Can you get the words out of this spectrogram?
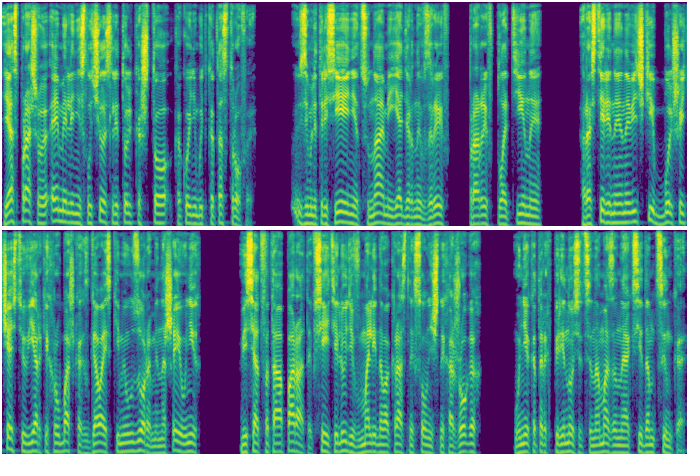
Я спрашиваю Эмили, не случилось ли только что какой-нибудь катастрофы. Землетрясение, цунами, ядерный взрыв, прорыв плотины. Растерянные новички, большей частью в ярких рубашках с гавайскими узорами, на шее у них висят фотоаппараты. Все эти люди в малиново-красных солнечных ожогах, у некоторых переносицы намазаны оксидом цинка.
